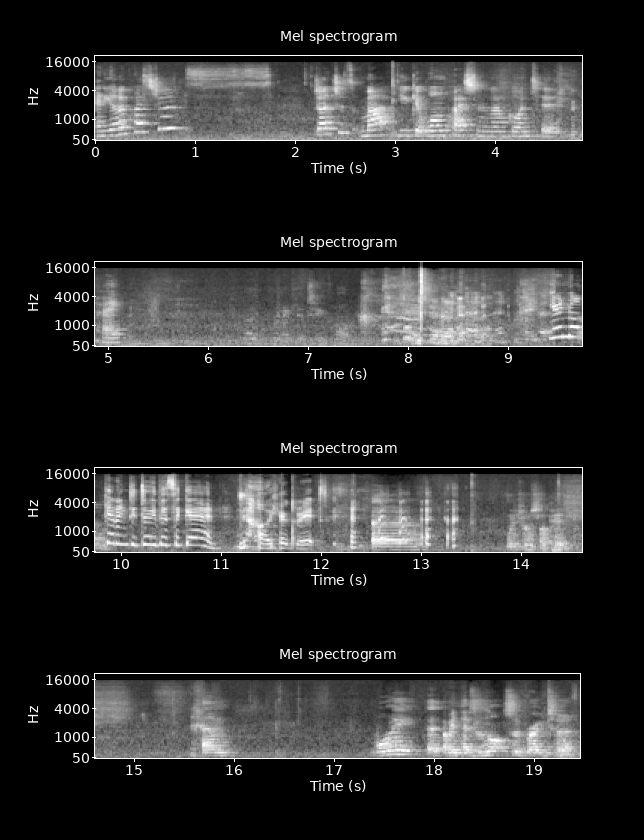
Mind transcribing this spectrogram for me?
Any other questions? Judges, Matt, you get one question and I'm going to pay. you're not getting to do this again. No, you're great. uh, which one shall I pick? Um, why? I mean, there's lots of rota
